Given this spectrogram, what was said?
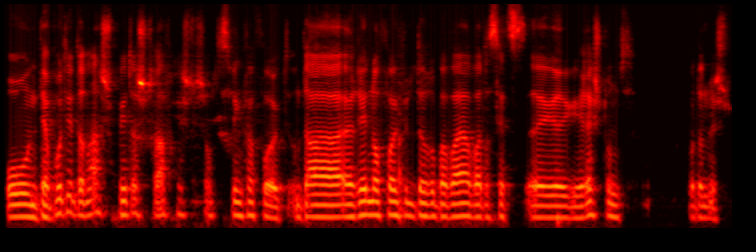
Und der wurde danach später strafrechtlich auch deswegen verfolgt. Und da reden auch voll viele darüber, war, war das jetzt äh, gerecht und oder nicht.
